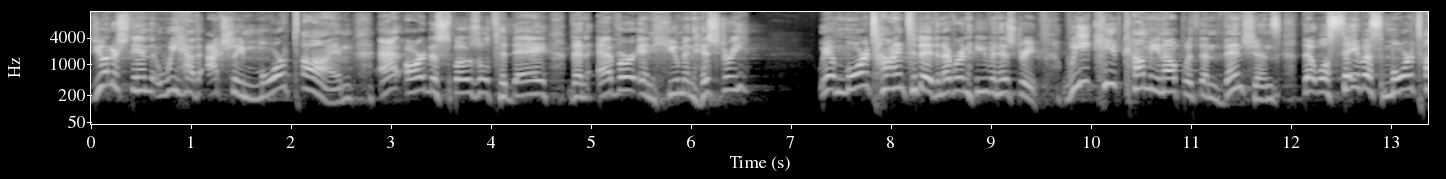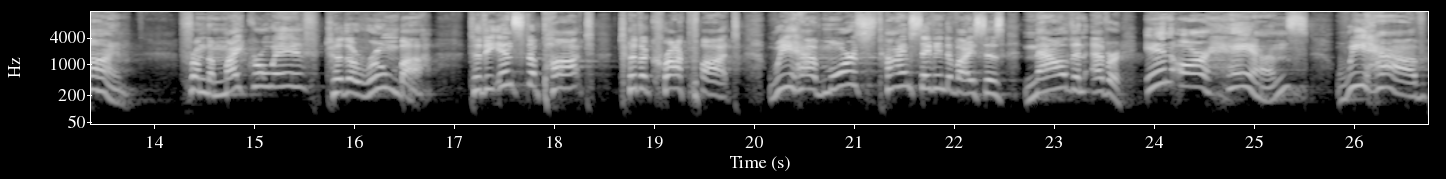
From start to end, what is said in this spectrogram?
Do you understand that we have actually more time at our disposal today than ever in human history? We have more time today than ever in human history. We keep coming up with inventions that will save us more time. From the microwave to the Roomba to the Instapot to the crock pot. We have more time saving devices now than ever. In our hands, we have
